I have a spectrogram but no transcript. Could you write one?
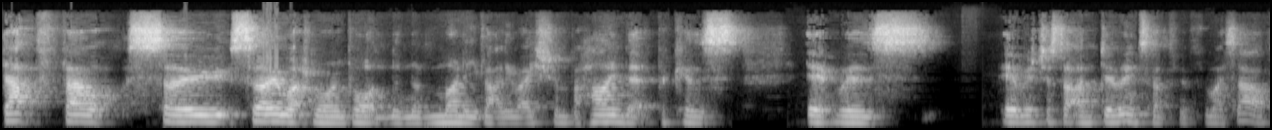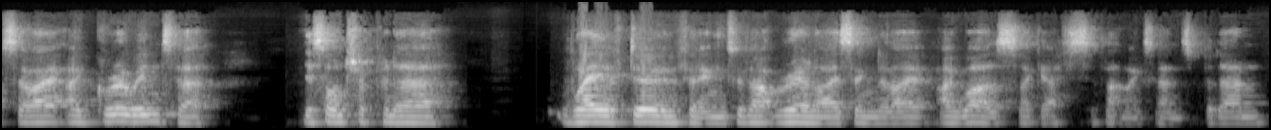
that felt so so much more important than the money valuation behind it because it was it was just that I'm doing something for myself. So I, I grew into this entrepreneur way of doing things without realizing that I, I was, I guess, if that makes sense. But um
